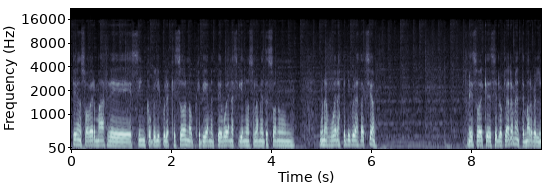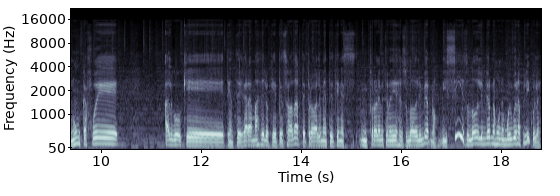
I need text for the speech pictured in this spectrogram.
tiene en su haber más de cinco películas que son objetivamente buenas y que no solamente son unas buenas películas de acción. Eso hay que decirlo claramente. Marvel nunca fue algo que te entregara más de lo que pensaba darte. Probablemente tienes, probablemente me digas El Soldado del Invierno. Y sí, El Soldado del Invierno es una muy buena película.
